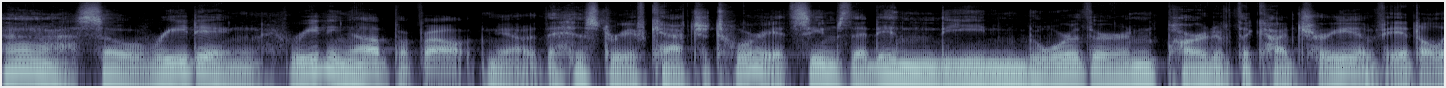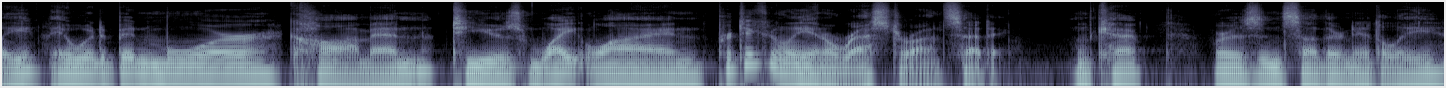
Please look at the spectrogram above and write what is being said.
Ah, so reading reading up about you know the history of cacciatore, it seems that in the northern part of the country of Italy, it would have been more common to use white wine, particularly in a restaurant setting. Okay, whereas in southern Italy,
